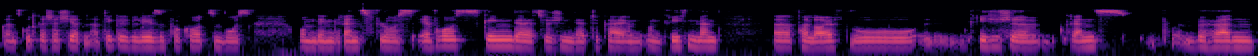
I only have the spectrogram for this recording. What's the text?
ganz gut recherchierten Artikel gelesen vor kurzem, wo es um den Grenzfluss Evros ging, der zwischen der Türkei und, und Griechenland äh, verläuft, wo griechische Grenzbehörden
